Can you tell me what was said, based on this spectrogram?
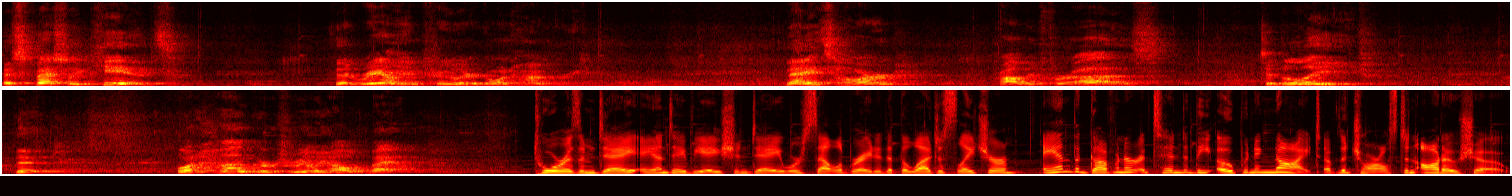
especially kids, that really and truly are going hungry. Now it's hard probably for us to believe that what hunger is really all about. Tourism Day and Aviation Day were celebrated at the legislature, and the governor attended the opening night of the Charleston Auto Show.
